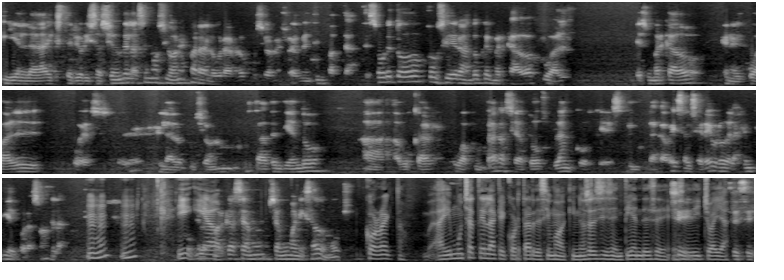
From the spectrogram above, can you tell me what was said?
y en la exteriorización de las emociones para lograr locuciones realmente impactantes, sobre todo considerando que el mercado actual es un mercado en el cual pues eh, la locución está tendiendo a, buscar o apuntar hacia dos blancos, que es la cabeza, el cerebro de la gente y el corazón de la gente. Y, las marcas se han, se han, humanizado mucho. Correcto. Hay mucha tela que cortar, decimos aquí. No sé si se entiende ese, ese dicho allá. Sí, sí.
